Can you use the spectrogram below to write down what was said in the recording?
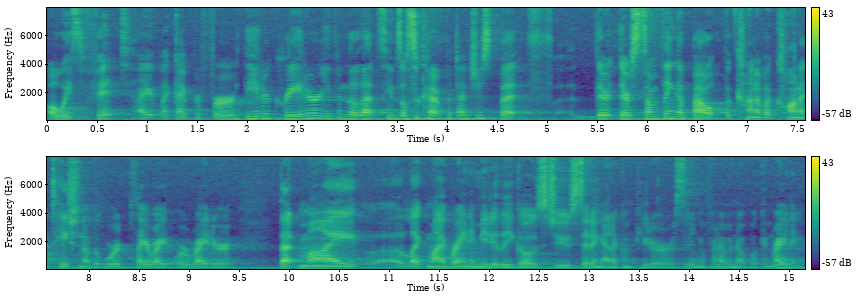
always fit. I, like I prefer theater creator, even though that seems also kind of pretentious, but there, there's something about the kind of a connotation of the word playwright or writer that my uh, like my brain immediately goes to sitting at a computer or sitting in front of a notebook and writing.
